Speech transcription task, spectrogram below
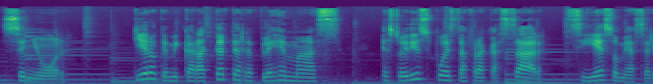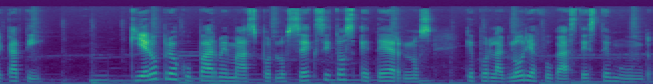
Señor, quiero que mi carácter te refleje más. Estoy dispuesta a fracasar si eso me acerca a ti. Quiero preocuparme más por los éxitos eternos que por la gloria fugaz de este mundo.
